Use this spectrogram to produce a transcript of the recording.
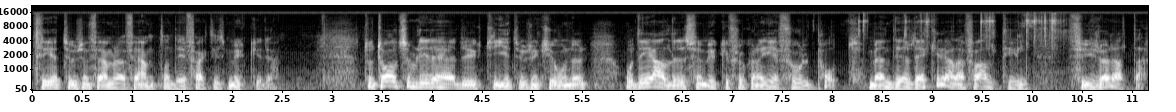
3515, det är faktiskt mycket det. Totalt så blir det här drygt 10 000 kronor och det är alldeles för mycket för att kunna ge full pott. Men det räcker i alla fall till fyra rattar.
